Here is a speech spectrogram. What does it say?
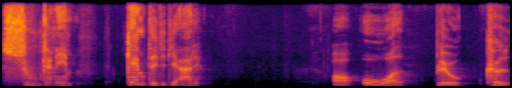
Sug dem ind. Gem det i dit hjerte. Og ordet blev kød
